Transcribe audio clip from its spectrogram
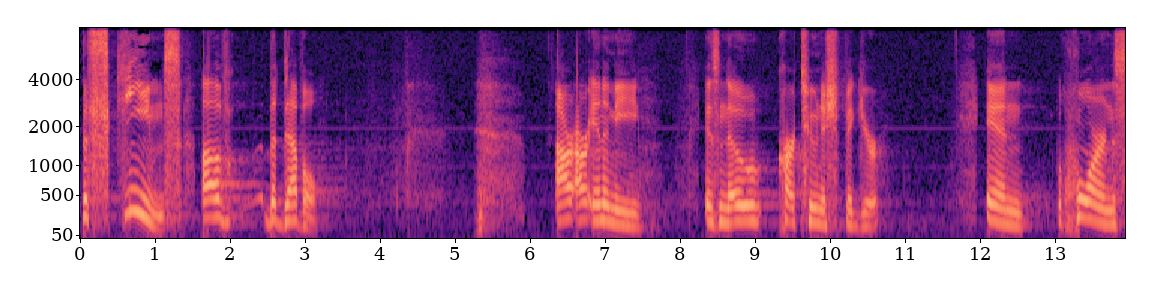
the schemes of the devil. Our, our enemy is no cartoonish figure in horns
